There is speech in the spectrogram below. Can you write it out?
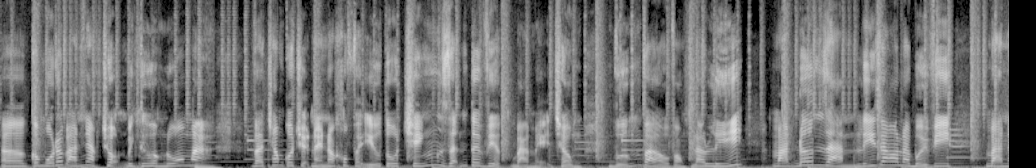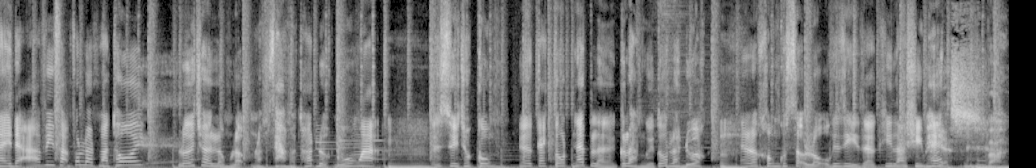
ờ, công bố đáp án nhạc trộn bình thường đúng không ạ? Ừ. Và trong câu chuyện này nó không phải yếu tố chính dẫn tới việc bà mẹ chồng vướng vào vòng lao lý Mà đơn giản lý do là bởi vì bà này đã vi phạm pháp luật mà thôi. Lưới trời lồng lộng làm sao mà thoát được đúng không ạ? Thế suy cho cùng cách tốt nhất là cứ làm người tốt là được. Ừ. Nên là không có sợ lộ cái gì ra khi livestream hết. Vâng,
